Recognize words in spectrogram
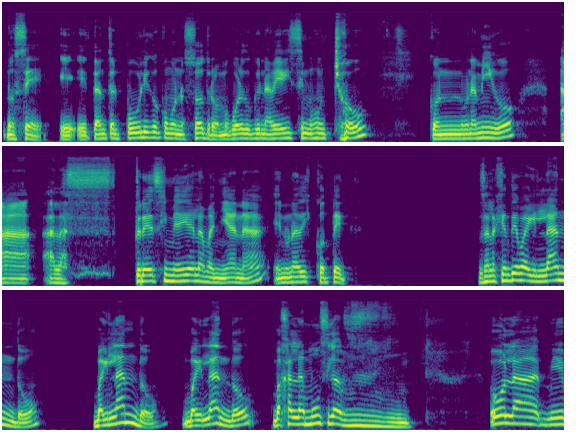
no sé, eh, eh, tanto el público como nosotros. Me acuerdo que una vez hicimos un show con un amigo a, las tres y media de la mañana en una discoteca. O sea, la gente bailando, bailando, bailando, baja la música. Hola, mi,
